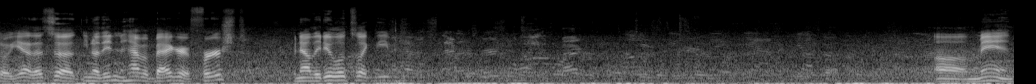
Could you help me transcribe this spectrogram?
So yeah, that's a you know, they didn't have a bagger at first, but now they do. Looks like they even have a snapper's version. Uh, man,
